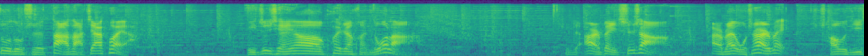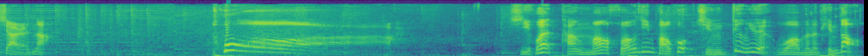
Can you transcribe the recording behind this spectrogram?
速度是大大加快啊，比之前要快上很多了。这是二倍吃上，二百五十二倍，超级吓人呐！破！喜欢汤姆猫黄金跑酷，请订阅我们的频道。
